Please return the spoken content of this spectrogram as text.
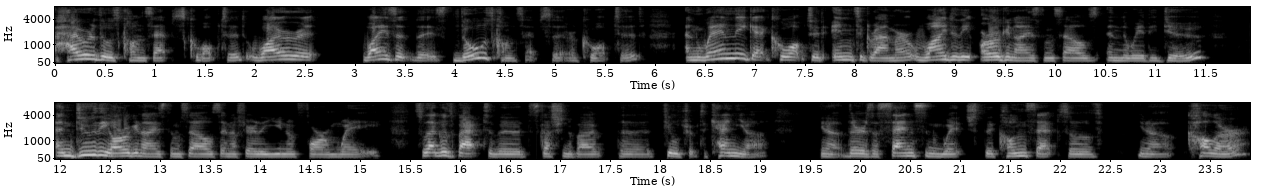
how are those concepts co-opted? Why are it why is it that it's those concepts that are co-opted? And when they get co-opted into grammar, why do they organize themselves in the way they do? and do they organize themselves in a fairly uniform way? So that goes back to the discussion about the field trip to Kenya. You know, there's a sense in which the concepts of, you know, color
